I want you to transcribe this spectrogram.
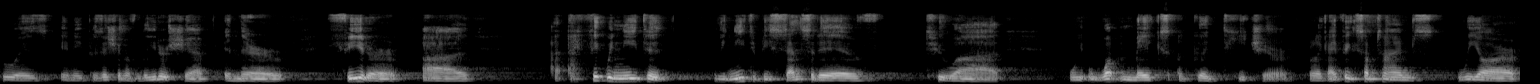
who is in a position of leadership in their theater. Uh, I think we need to we need to be sensitive to uh, we, what makes a good teacher. Like I think sometimes we are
